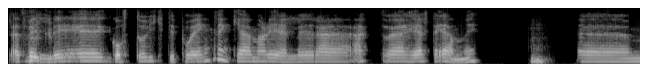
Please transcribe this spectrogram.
Det er et veldig godt og viktig poeng, tenker jeg, når det gjelder ACT, og jeg er helt enig. Mm. Um,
